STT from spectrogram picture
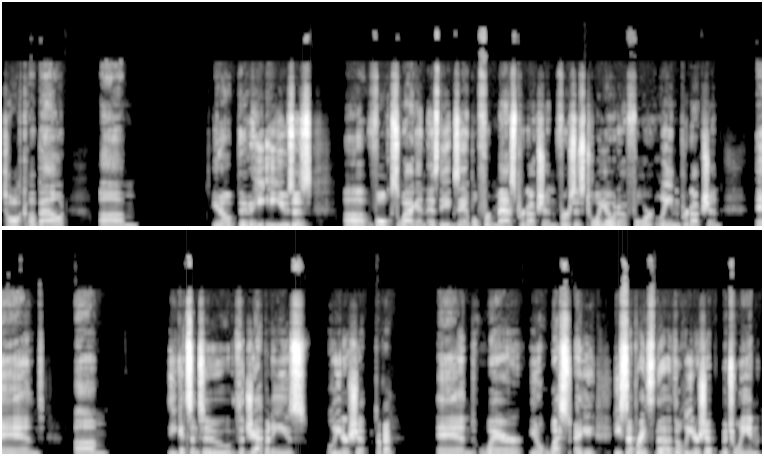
talk about um you know he he uses uh Volkswagen as the example for mass production versus Toyota for lean production and um he gets into the Japanese leadership Okay. and where you know west he, he separates the the leadership between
